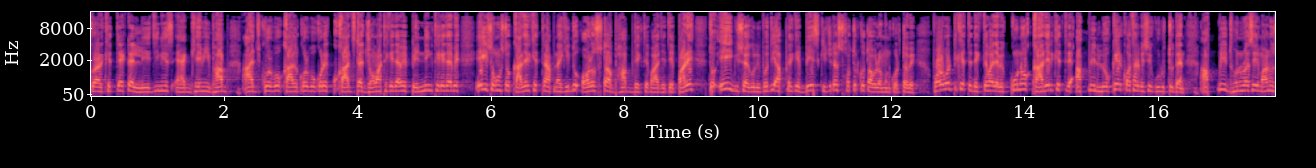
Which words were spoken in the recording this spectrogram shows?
করার ক্ষেত্রে একটা লেজিনেস একঘেয়েমি ভাব, আজ করব, কাল করব করে কাজটা জমা থেকে যাবে পেন্ডিং থেকে যাবে, এই সমস্ত কাজের ক্ষেত্রে আপনার কিন্তু অলসতা ভাব দেখতে পাওয়া যেতে পারে। তো এই বিষয়গুলির প্রতি আপনাকে বেশ কিছুটা সতর্কতা অবলম্বন করতে হবে। পরবর্তী ক্ষেত্রে দেখতে পাওয়া যাবে, কোনো কাজের ক্ষেত্রে আপনি লোকের কথার বেশি গুরুত্ব দেন। আপনি ধনুরাশির মানুষ,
